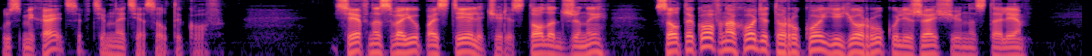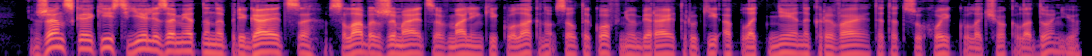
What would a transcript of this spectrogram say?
Усмехается в темноте Салтыков. Сев на свою постель через стол от жены, Салтыков находит рукой ее руку, лежащую на столе. Женская кисть еле заметно напрягается, слабо сжимается в маленький кулак, но Салтыков не убирает руки, а плотнее накрывает этот сухой кулачок ладонью,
